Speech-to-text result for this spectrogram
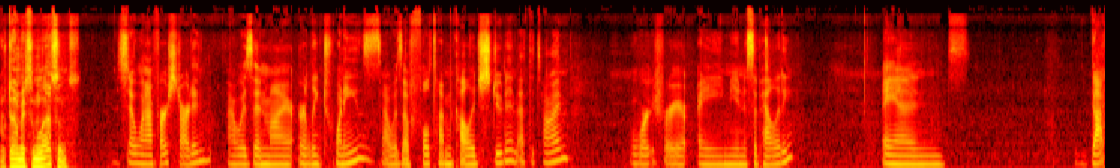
well, tell me some lessons. So when I first started, I was in my early 20s. I was a full-time college student at the time. Worked for a municipality and got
